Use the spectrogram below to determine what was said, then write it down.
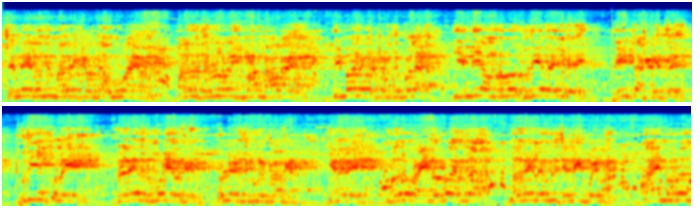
சென்னையிலிருந்து மதுரைக்கு வந்தால் மூவாயிரம். அல்லது திருநெல்வேலிக்கு போனால் நாலாயிரம். விமான கட்டணத்தை போல இந்தியா முழுவதும் புதிய ரயில்களை பெயிண்டாக அடித்து புதிய கொள்ளையை நரேந்திர மோடி அவர்கள் கொள்ளையடித்துக் கொண்டிருக்கிறார்கள். எனவே முதல்ல ஒரு ஐநூறு ரூபாய் இருந்தால் மதுரையிலிருந்து சென்னைக்கு போயிடலாம். ஐநூறு ரூபாய்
